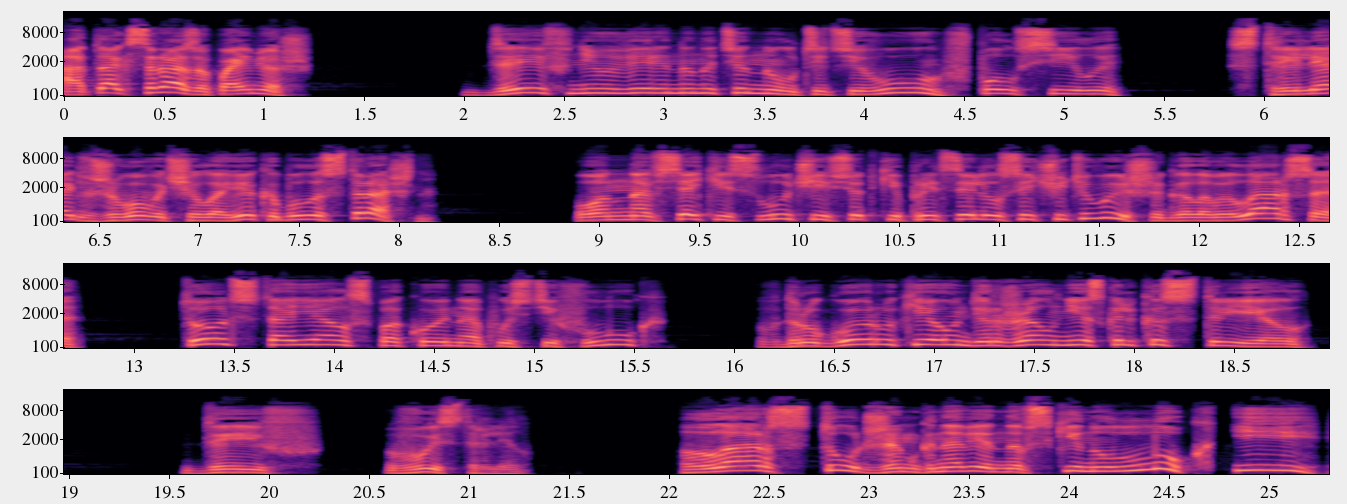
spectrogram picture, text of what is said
а так сразу поймешь. Дэйв неуверенно натянул тетиву в полсилы. Стрелять в живого человека было страшно. Он на всякий случай все-таки прицелился чуть выше головы Ларса. Тот стоял, спокойно опустив лук, в другой руке он держал несколько стрел. Дэйв выстрелил. Ларс тут же мгновенно вскинул лук и...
